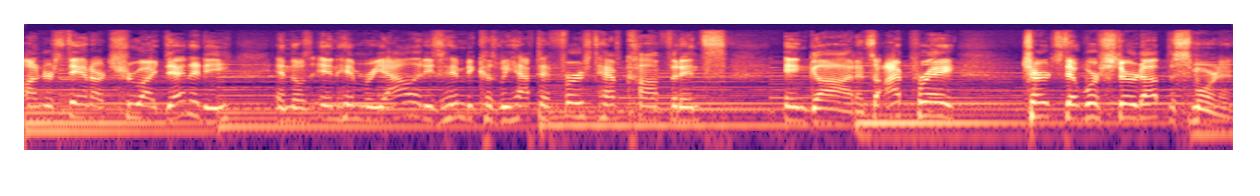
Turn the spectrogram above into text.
understand our true identity in those in Him realities in Him because we have to first have confidence in God. And so I pray, church, that we're stirred up this morning.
